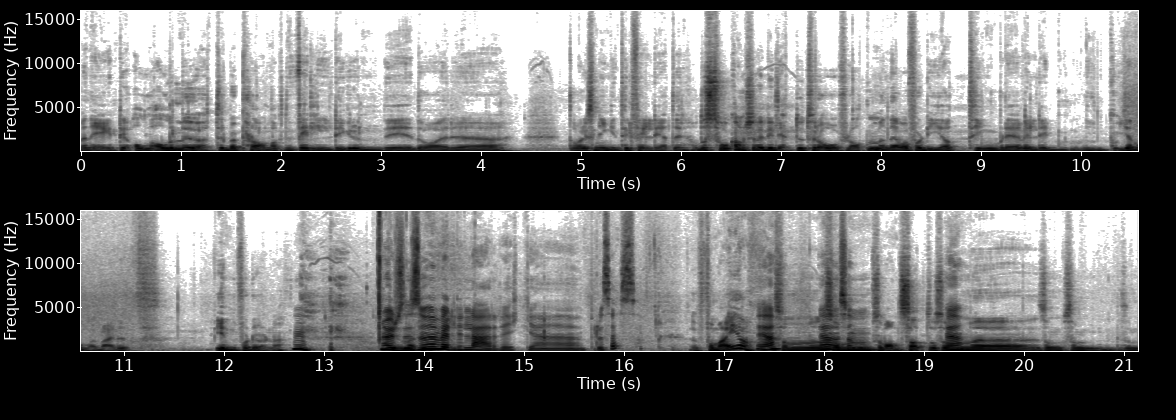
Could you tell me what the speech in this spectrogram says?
Men egentlig alle, alle, møter ble planlagt veldig grundig. Det var, uh, det var liksom ingen tilfeldigheter. Og det så kanskje veldig lett ut fra overflaten, men det var fordi at ting ble veldig gjennomarbeidet innenfor dørene. Mm. Høres ut som en veldig lærerik prosess. For meg, ja. Ja. Som, Ja, som, som- ansatt og som, eh, som, som, som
